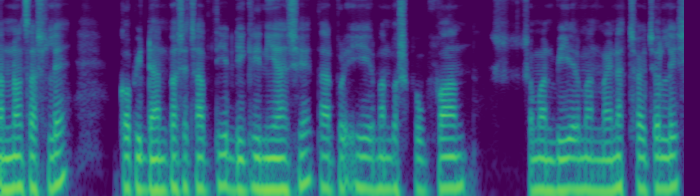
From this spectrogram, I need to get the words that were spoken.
আননস আসলে, কপির ডান পাশে চাপ দিয়ে ডিগ্রি নিয়ে আসে, তারপর এ এর মান বসাবো ওয়ান সমান বি এর মান মাইনাস ছয়চল্লিশ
